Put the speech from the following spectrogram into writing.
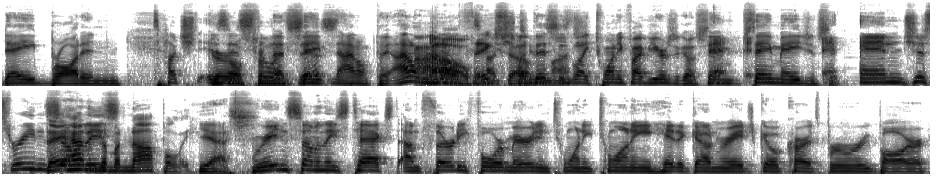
they brought in Touched- is girls this from that exist? same. I don't think. I don't I know. don't think so. But this is like 25 years ago. Same same agency. And just reading they some had of these. the monopoly. Yes. Reading some of these texts, I'm 34, married in 2020, hit a gun rage, go karts, brewery bar,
